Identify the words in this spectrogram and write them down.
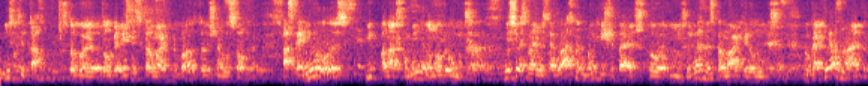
низ титан, чтобы долговечность сканмаркера была достаточно высокая. А сканировалось пик, по нашему мнению, намного лучше. Не все с нами согласны, многие считают, что и железные сканмаркеры лучше. Но как я знаю, как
